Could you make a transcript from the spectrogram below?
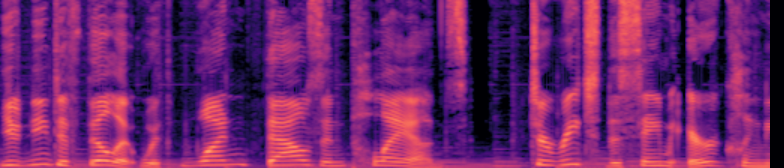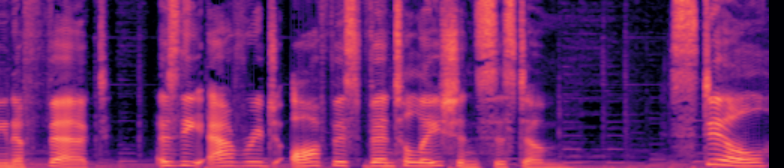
you'd need to fill it with 1,000 plants to reach the same air cleaning effect as the average office ventilation system. Still,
